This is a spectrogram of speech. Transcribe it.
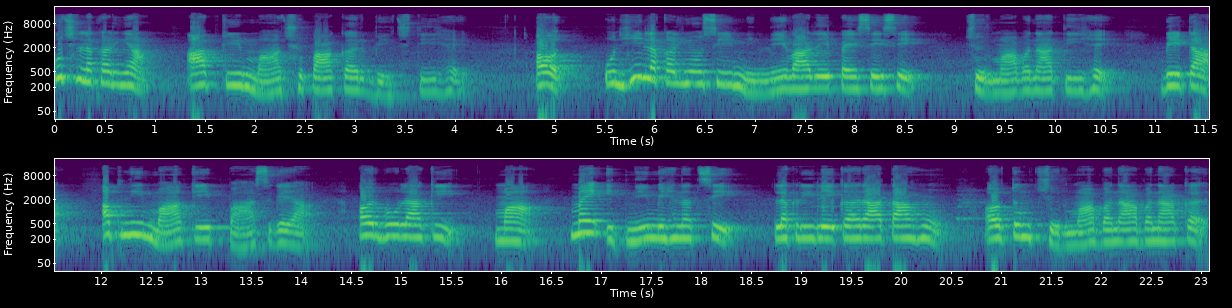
कुछ लकड़ियाँ आपकी माँ छुपा कर बेचती है और उन्हीं लकड़ियों से मिलने वाले पैसे से चूरमा बनाती है। बेटा अपनी माँ के पास गया और बोला कि माँ मैं इतनी मेहनत से लकड़ी लेकर आता हूँ और तुम चूरमा बना बना कर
